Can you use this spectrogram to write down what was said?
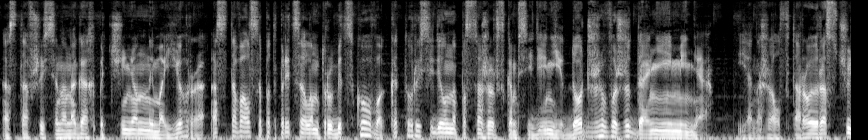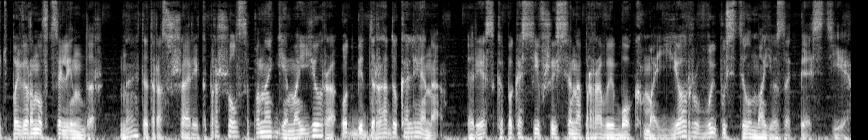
Оставшийся на ногах подчиненный майора оставался под прицелом Трубецкого, который сидел на пассажирском сиденье доджа в ожидании меня. Я нажал второй раз, чуть повернув цилиндр. На этот раз шарик прошелся по ноге майора от бедра до колена. Резко покосившийся на правый бок майор выпустил мое запястье.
